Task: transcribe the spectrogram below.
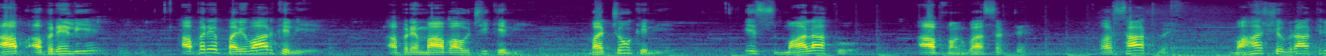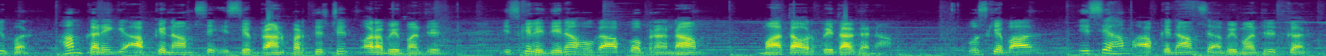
आप अपने लिए, अपने परिवार के लिए, अपने माँ बाबू जी के लिए, बच्चों के लिए इस माला को आप मंगवा सकते हैं। और साथ में महाशिवरात्रि पर हम करेंगे आपके नाम से इससे प्राण प्रतिष्ठित और अभिमंत्रित। इसके लिए देना होगा आपको अपना नाम, माता और पिता का नाम। उसके बाद इसे हम आपके नाम से अभिमंत्रित कर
